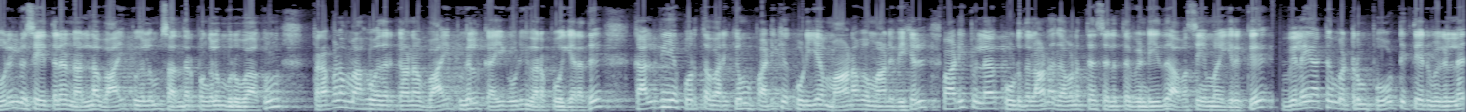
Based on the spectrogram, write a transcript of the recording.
தொழில் விஷயத்தில் நல்ல வாய்ப்புகளும் சந்தர்ப்பங்களும் உருவாகும். பிரபலமாகுவதற்கான வாய்ப்புகள் கைகூடி வரப்போகிறது. கல்வியை பொறுத்த வரைக்கும் படிக்கக்கூடிய மாணவ மாணவிகள் படிப்பில் கூடுதலான கவனத்தை செலுத்த வேண்டியது அவசியமாக இருக்கு. விளையாட்டு மற்றும் போட்டித் தேர்வுகளில்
